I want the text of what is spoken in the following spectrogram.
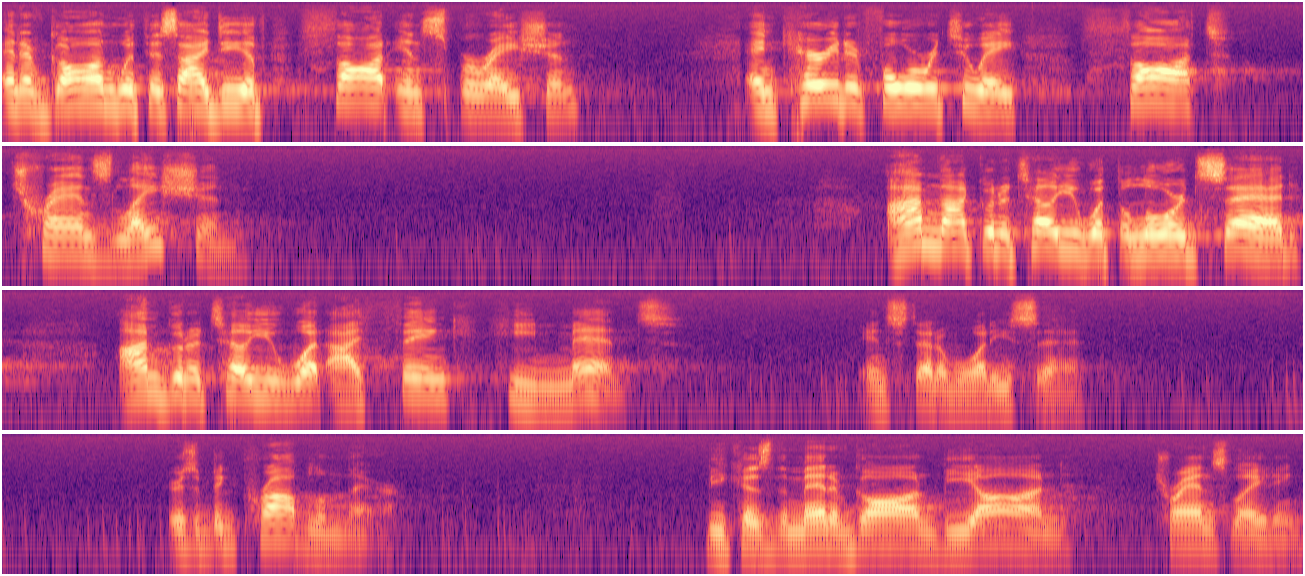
and have gone with this idea of thought inspiration and carried it forward to a thought translation. I'm not going to tell you what the Lord said, I'm going to tell you what I think He meant instead of what He said. There's a big problem there because the men have gone beyond translating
